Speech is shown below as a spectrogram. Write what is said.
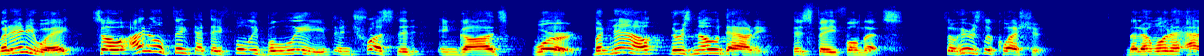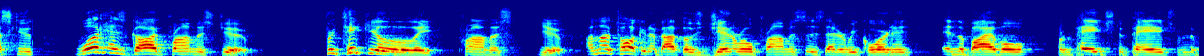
But anyway, so I don't think that they fully believed and trusted in God's word. But now there's no doubting his faithfulness. So here's the question that I want to ask you What has God promised you? Particularly promised you. I'm not talking about those general promises that are recorded in the Bible from page to page, from the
